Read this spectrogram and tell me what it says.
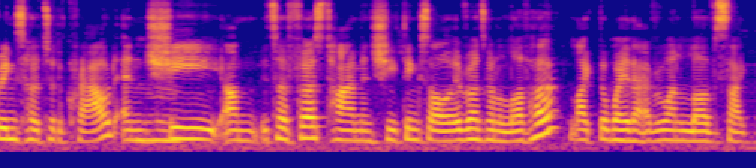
brings her to the crowd, and Mm-hmm. she um, it's her first time, and she thinks oh everyone's gonna love her like the way that everyone loves like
